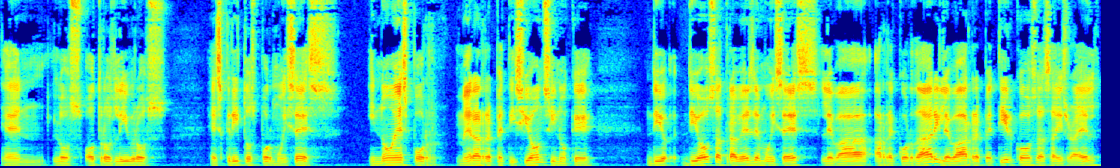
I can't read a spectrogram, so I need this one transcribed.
en los otros libros escritos por Moisés. Y no es por mera repetición, sino que Dios a través de Moisés le va a recordar y le va a repetir cosas a Israel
